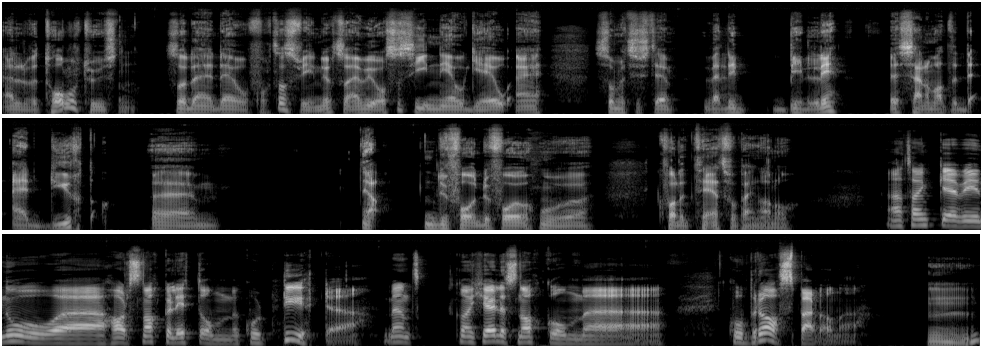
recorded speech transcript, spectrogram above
11 12 000. Så det, det, er jo fortsatt svindyrt. Så jeg vil også si Neo Geo er som et system veldig billig, selv om at det er dyrt, da. Um, ja, du får, får uh, kvalitet for penger nå. Jeg tenker vi nå uh, har snakka litt om hvor dyrt det er, men kan ikke heller snakke om uh, hvor bra spillene er. Mm.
